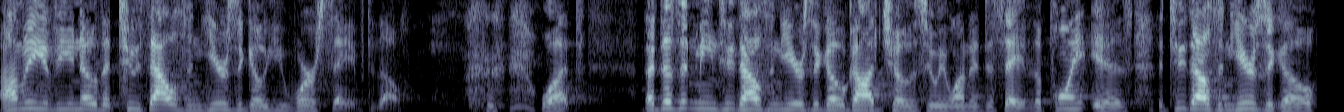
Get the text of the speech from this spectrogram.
How many of you know that 2,000 years ago you were saved, though? what? That doesn't mean 2,000 years ago God chose who he wanted to save. The point is that 2,000 years ago,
